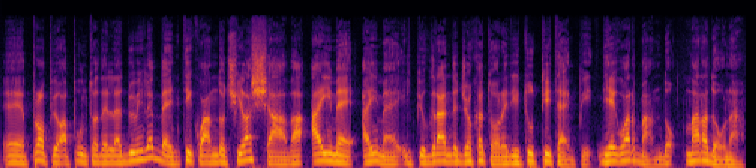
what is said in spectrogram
eh, proprio appunto del 2020 quando ci lasciava, ahimè, ahimè, il più grande giocatore di tutti i tempi, Diego Armando Maradona.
